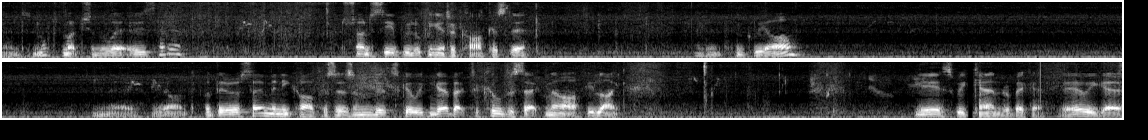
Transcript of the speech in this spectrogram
And not much in the way. Is that a... Just trying to see if we're looking at a carcass there. I don't think we are. No, we aren't. But there are so many carcasses, and let's go. We can go back to cul-de-sac now, if you like. Yes, we can, Rebecca. There we go.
